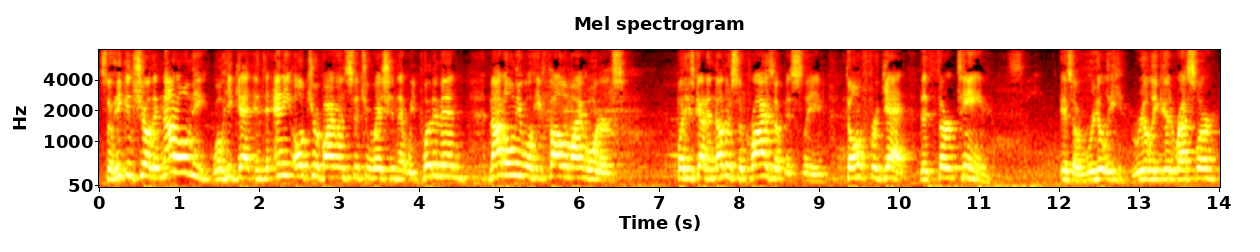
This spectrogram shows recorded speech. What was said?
So he can show that not only will he get into any ultra violent situation that we put him in, not only will he follow my orders, but he's got another surprise up his sleeve. Don't forget that 13 is a really, really good wrestler.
